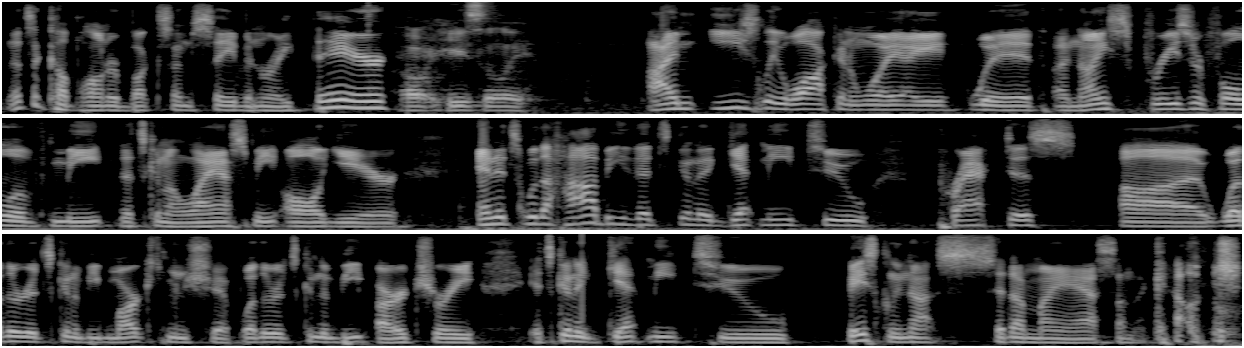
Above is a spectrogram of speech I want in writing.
that's a couple hundred bucks I'm saving right there. Oh, easily. I'm easily walking away with a nice freezer full of meat that's going to last me all year, and it's with a hobby that's going to get me to practice. Uh, whether it's going to be marksmanship, whether it's going to be archery, it's going to get me to basically not sit on my ass on the couch.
